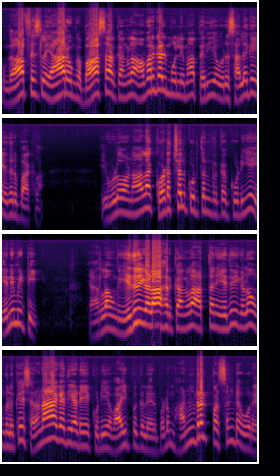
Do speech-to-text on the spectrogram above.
உங்கள் ஆஃபீஸில் யார் உங்கள் பாஸாக இருக்காங்களோ அவர்கள் மூலியமாக பெரிய ஒரு சலுகை எதிர்பார்க்கலாம். இவ்வளோ நாளாக குடைச்சல் கொடுத்துட்டு இருக்கக்கூடிய எனிமிட்டி யாரெல்லாம் உங்கள் எதிரிகளாக இருக்காங்களோ அத்தனை எதிரிகளும் உங்களுக்கு சரணாகதி அடையக்கூடிய வாய்ப்புகள் ஏற்படும். ஹண்ட்ரட் பர்சன்ட் ஒரு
